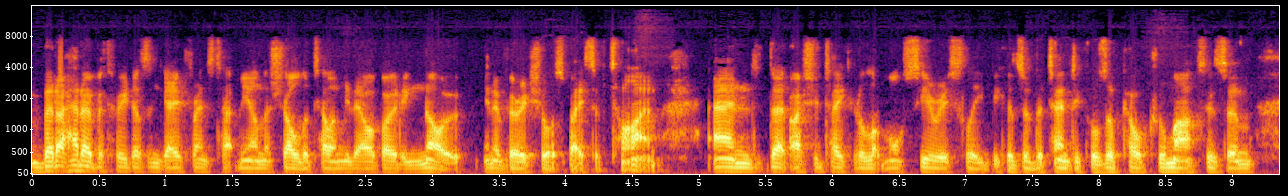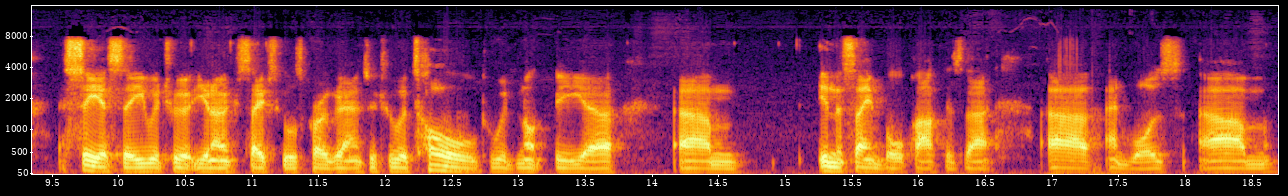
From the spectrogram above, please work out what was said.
but I had over three dozen gay friends tap me on the shoulder telling me they were voting no in a very short space of time, and that I should take it a lot more seriously because of the tentacles of cultural Marxism, CSE, which were you know safe schools programs, which we were told would not be uh, um, in the same ballpark as that, uh, and was. Um,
